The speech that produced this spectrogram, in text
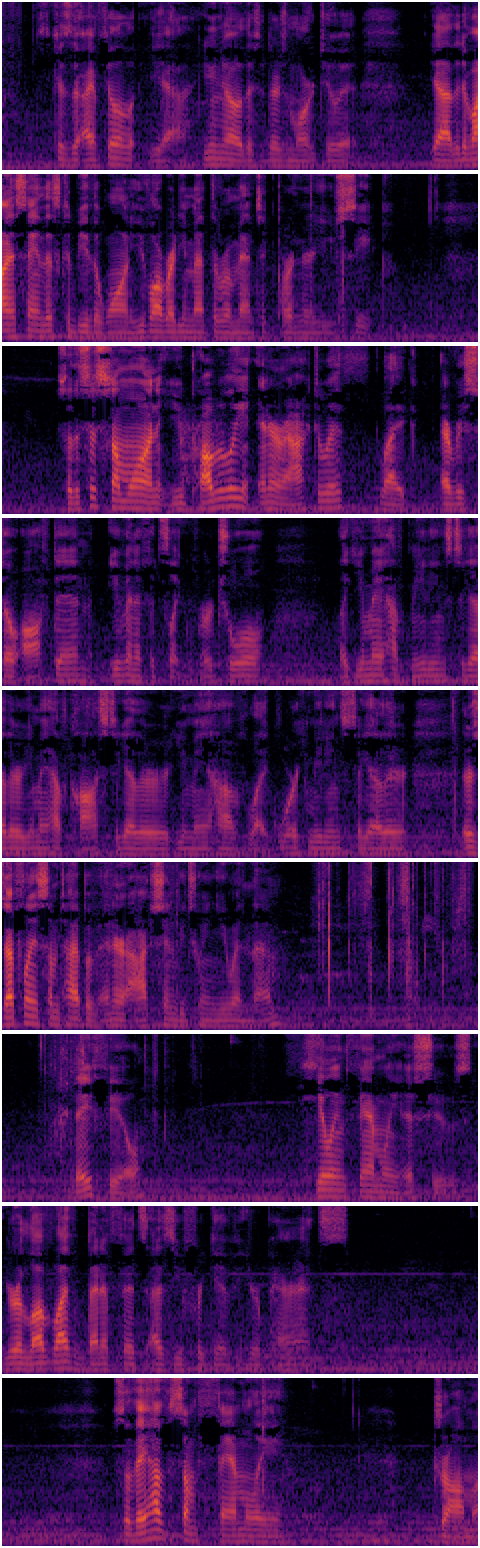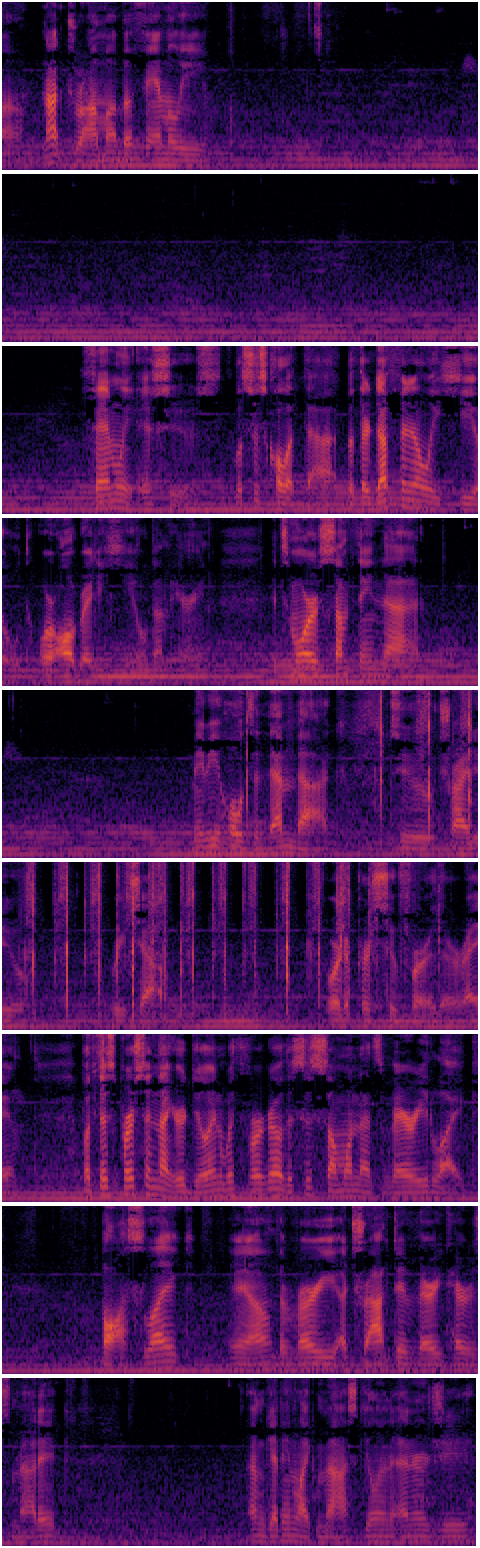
Because I feel, yeah, you know there's, there's more to it. Yeah, the divine is saying this could be the one. You've already met the romantic partner you seek. So this is someone you probably interact with like every so often, even if it's like virtual. Like you may have meetings together, you may have class together, you may have like work meetings together there's definitely some type of interaction between you and them. They feel healing family issues. Your love life benefits as you forgive your parents. So they have some family drama. Not drama, but family family issues. Let's just call it that. But they're definitely healed or already healed, I'm hearing. It's more something that maybe holds them back to try to reach out or to pursue further, right? But this person that you're dealing with, Virgo, this is someone that's very like boss-like, you know? They're very attractive, very charismatic I'm getting like masculine energy.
